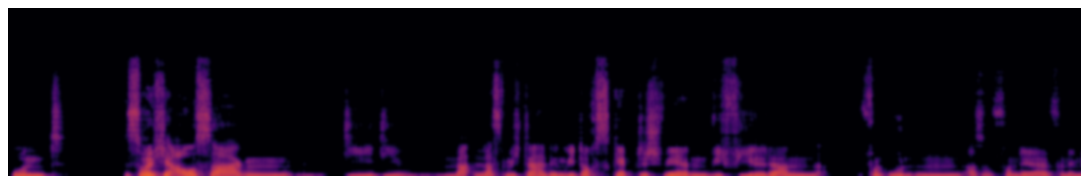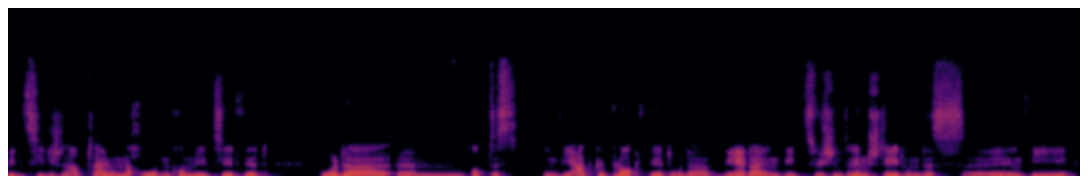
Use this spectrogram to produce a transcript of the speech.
Und solche Aussagen, die, die lassen mich da halt irgendwie doch skeptisch werden, wie viel dann von unten, also von der, von der medizinischen Abteilung nach oben kommuniziert wird oder ähm, ob das irgendwie abgeblockt wird oder wer da irgendwie zwischendrin steht und das äh, irgendwie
